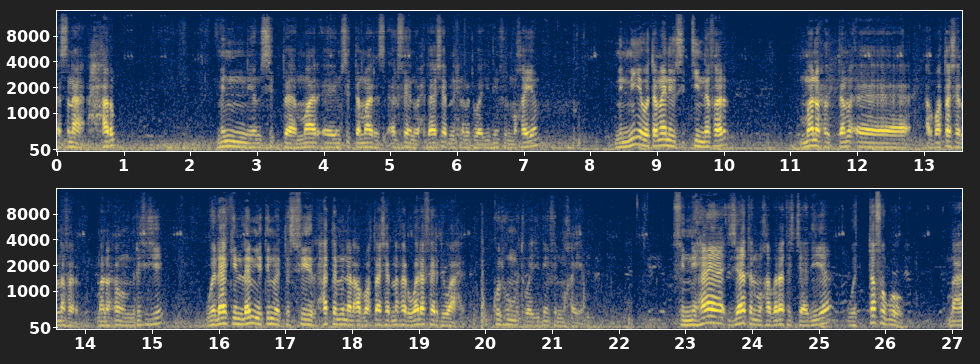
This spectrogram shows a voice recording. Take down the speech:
أثناء حرب من يوم 6 مار... يوم 6 مارس 2011 نحن متواجدين في المخيم. من 168 نفر منحوا التم... آه، 14 نفر منحوهم ريفيجي ولكن لم يتم التسفير حتى من ال 14 نفر ولا فرد واحد. كلهم متواجدين في المخيم. في النهاية جاءت المخابرات التشادية واتفقوا مع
